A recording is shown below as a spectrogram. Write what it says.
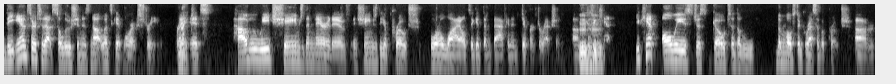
the answer to that solution is not let's get more extreme right, Right. it's how do we change the narrative and change the approach for a while to get them back in a different direction? Um, because you Mhm. can't you can't always just go to the the most aggressive approach. Um,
